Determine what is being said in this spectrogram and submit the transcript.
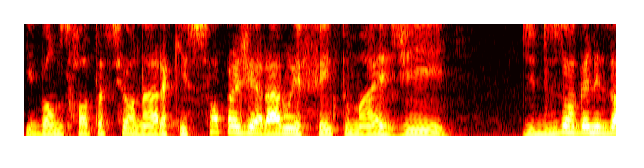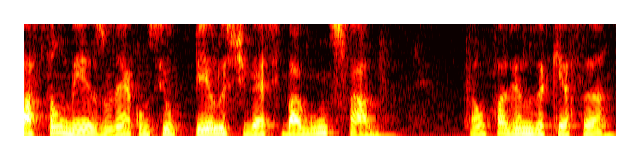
e vamos rotacionar aqui só para gerar um efeito mais de, de desorganização mesmo, né? como se o pelo estivesse bagunçado. Então fazemos aqui essa,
